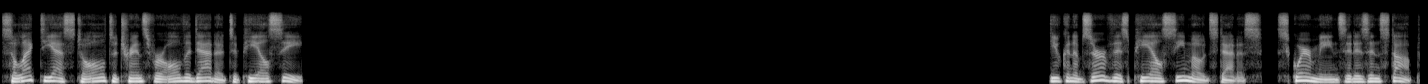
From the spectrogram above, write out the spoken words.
Select Yes to all to transfer all the data to PLC. You can observe this PLC mode status. Square means it is in stop.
